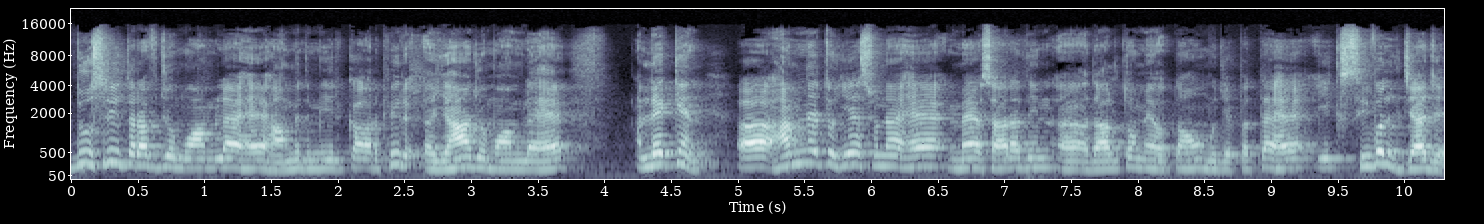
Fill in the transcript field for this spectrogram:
दूसरी तरफ़ जो मामला है हामिद मीर का और फिर यहाँ जो मामला है लेकिन आ, हमने तो ये सुना है मैं सारा दिन अदालतों में होता हूँ मुझे पता है एक सिविल जज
